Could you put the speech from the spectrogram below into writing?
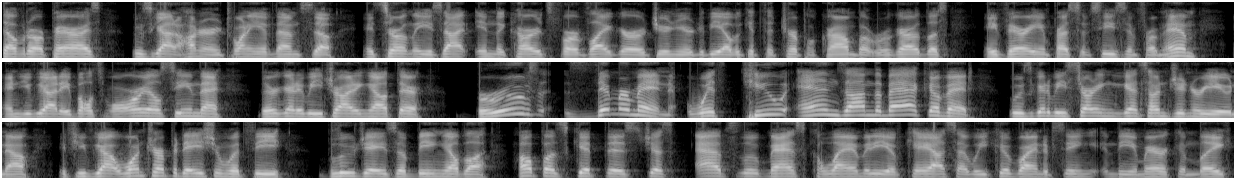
Salvador Perez, who's got 120 of them. So it certainly is not in the cards for Vlad Guerrero Jr. to be able to get the triple crown. But regardless, a very impressive season from him. And you've got a Baltimore Orioles team that they're going to be trotting out there. Bruce Zimmermann with two ends on the back of it, who's going to be starting against Hyun-Jin Ryu. Now, if you've got one trepidation with the Blue Jays of being able to help us get this just absolute mass calamity of chaos that we could wind up seeing in the American League,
